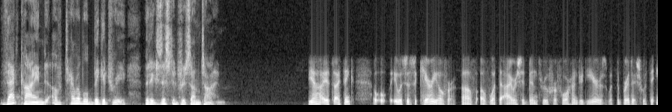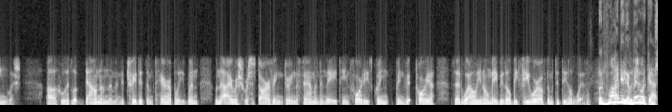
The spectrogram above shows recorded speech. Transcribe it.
that kind of terrible bigotry that existed for some time? Yeah, it's. I think it was just a carryover of of what the Irish had been through for 400 years with the British, with the English. uh, who had looked down on them and had treated them terribly. When when the Irish were starving during the famine in the 1840s, Queen Queen Victoria said, "Well, you know, maybe there'll be fewer of them to deal with." But why Uh, did Americans?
